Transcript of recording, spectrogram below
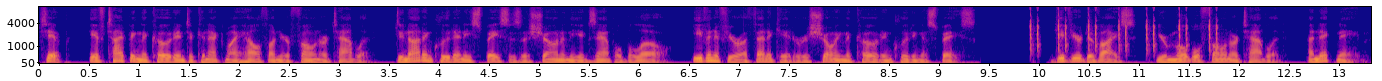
Tip If typing the code into Connect My Health on your phone or tablet, do not include any spaces as shown in the example below, even if your authenticator is showing the code including a space. Give your device, your mobile phone or tablet, a nickname.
